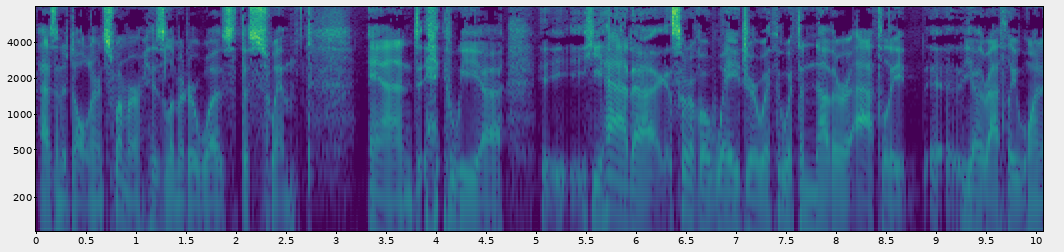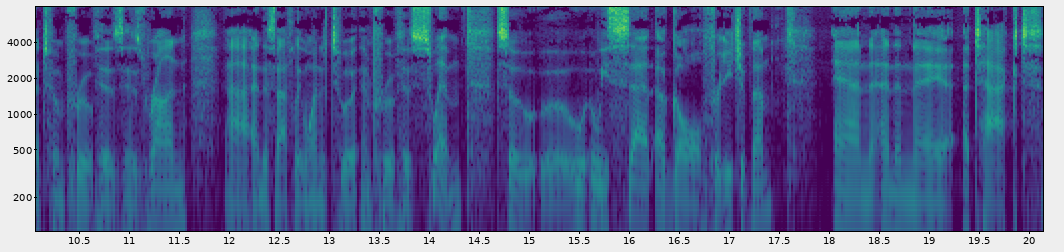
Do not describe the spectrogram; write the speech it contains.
as an adult learned swimmer, his limiter was the swim. And we, uh, he had a, sort of a wager with, with another athlete. The other athlete wanted to improve his, his run, uh, and this athlete wanted to improve his swim. So uh, we set a goal for each of them and and then they attacked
